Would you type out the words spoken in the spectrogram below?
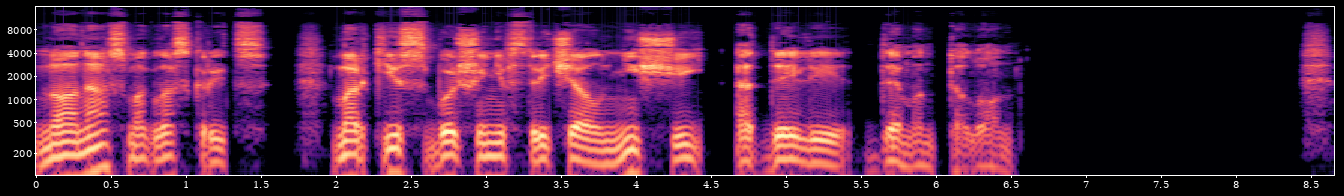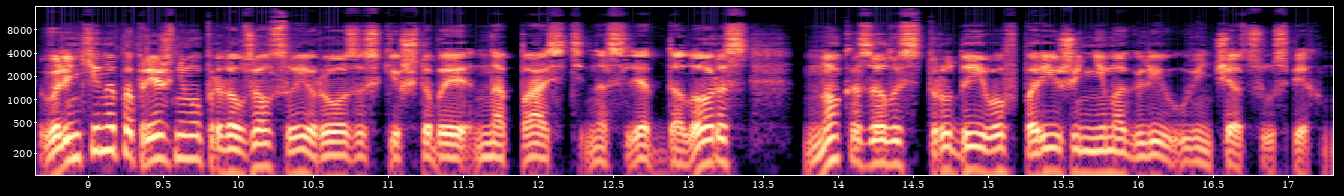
Но она смогла скрыться. Маркиз больше не встречал нищей Адели де Монталон. Валентина по-прежнему продолжал свои розыски, чтобы напасть на след Долорес, но, казалось, труды его в Париже не могли увенчаться успехом.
